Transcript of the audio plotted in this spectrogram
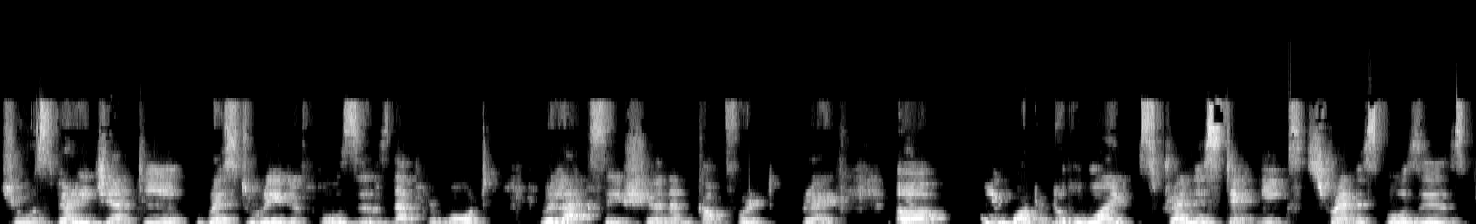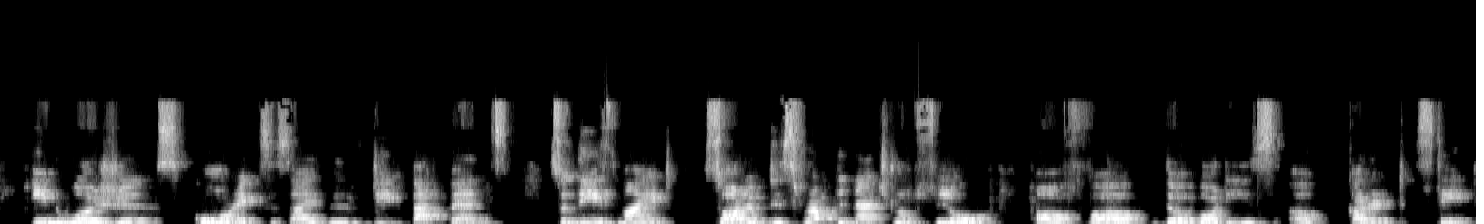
choose very gentle restorative poses that promote relaxation and comfort, right? Yeah. Uh, important to avoid strenuous techniques, strenuous poses, inversions, core exercises, deep back bends. So these might sort of disrupt the natural flow of uh, the body's uh, current state.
